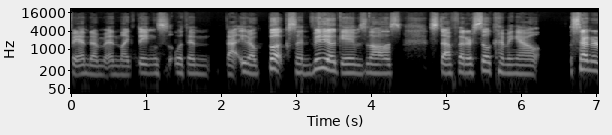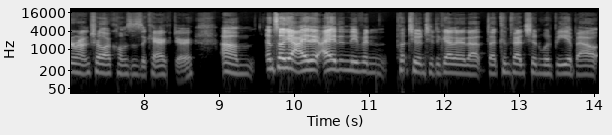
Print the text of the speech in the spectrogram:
fandom and like things within that, you know, books and video games and all this stuff that are still coming out centered around Sherlock Holmes as a character. Um, and so yeah, I, I didn't even put two and two together that the convention would be about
